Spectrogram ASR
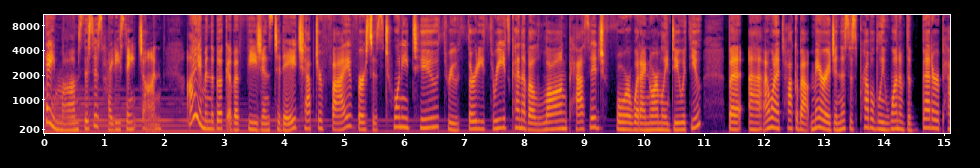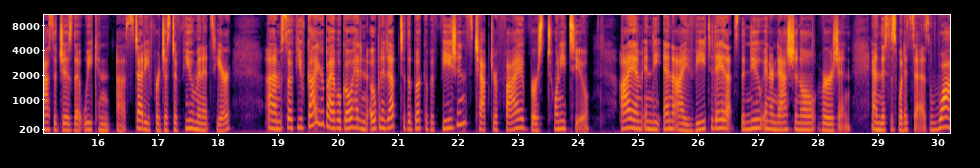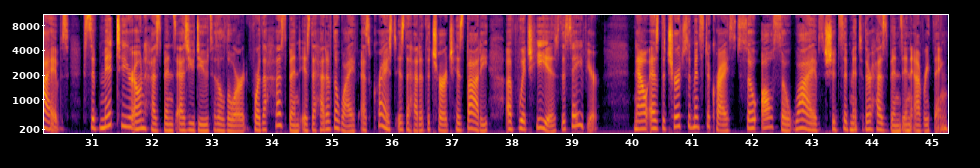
Hey, moms. This is Heidi St. John. I am in the book of Ephesians today, chapter 5, verses 22 through 33. It's kind of a long passage for what I normally do with you, but uh, I want to talk about marriage, and this is probably one of the better passages that we can uh, study for just a few minutes here. Um, so if you've got your Bible, go ahead and open it up to the book of Ephesians, chapter 5, verse 22. I am in the NIV today. That's the New International Version. And this is what it says Wives, submit to your own husbands as you do to the Lord, for the husband is the head of the wife, as Christ is the head of the church, his body, of which he is the Savior. Now, as the church submits to Christ, so also wives should submit to their husbands in everything.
